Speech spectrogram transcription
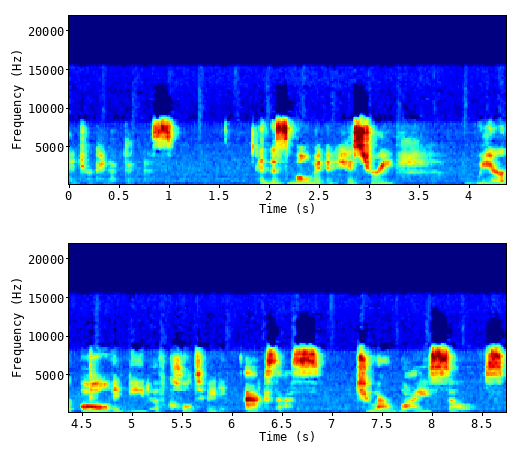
interconnectedness. In this moment in history, we are all in need of cultivating access to our wise selves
